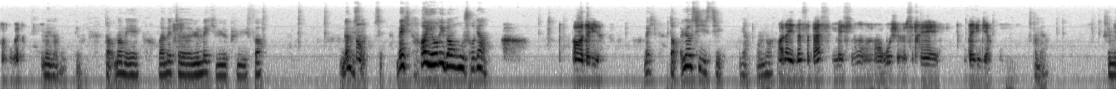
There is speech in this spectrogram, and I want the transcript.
pense qu'on Google. Mais non, mais. Attends, non mais On va mettre euh, le mec le plus fort. Non, mais c'est. Mec, oh, il est horrible en rouge, regarde. Oh, David. Attends, là aussi, il est stylé. Regarde, en noir. Voilà, là, ça passe, mais sinon, en rouge, euh, c'est très Davidien. Je t'emmerde. Je les mets.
